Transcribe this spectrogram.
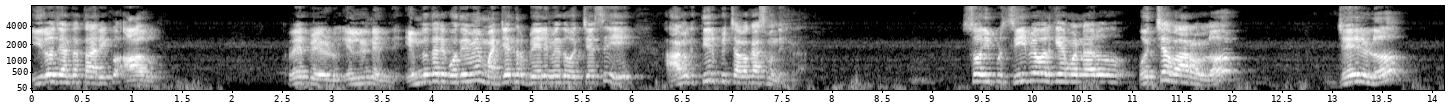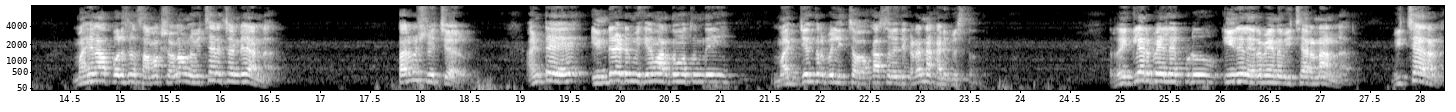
ఈరోజు ఎంత తారీఖు? ఆరు. రేపు ఏడు ఎల్లుండి ఎనిమిది. ఎనిమిదో తారీఖు ఉదయమే మధ్యంతర బెయిల్ మీద వచ్చేసి ఆమెకు తీర్పు ఇచ్చే అవకాశం ఉంది ఇక్కడ. సో ఇప్పుడు సిబిఐ వాళ్ళకి ఏమన్నారు? వచ్చే వారంలో జైలులో మహిళా పోలీసుల సమక్షంలో ఆమెను విచారించండి అన్నారు. పర్మిషన్ ఇచ్చారు. అంటే ఇండైరెక్ట్ మీకు అర్థమవుతుంది? మధ్యంతర బెయిల్ ఇచ్చే అవకాశం లేదు ఇక్కడ నాకు అనిపిస్తుంది. రెగ్యులర్ బెయిల్ ఎప్పుడు? ఈ నెల ఇరవైన విచారణ అన్నారు. విచారణ.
